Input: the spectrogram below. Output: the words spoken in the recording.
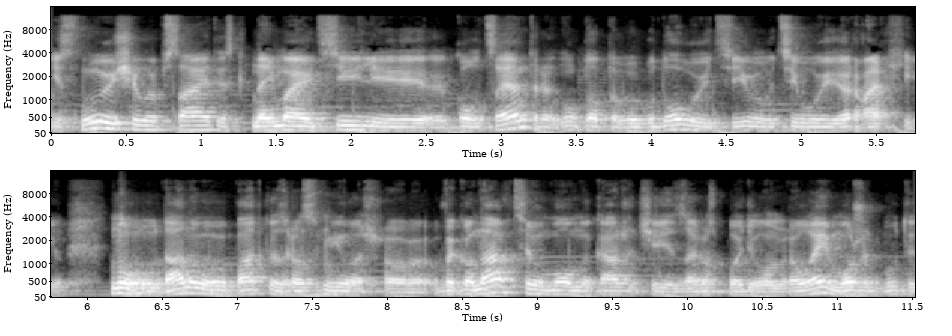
існуючі вебсайти, наймають цілі кол-центри. Ну тобто вибудовують цілу цілу ієрархію. Ну у даному випадку зрозуміло, що виконавці, умовно кажучи, за розподілом ролей можуть бути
